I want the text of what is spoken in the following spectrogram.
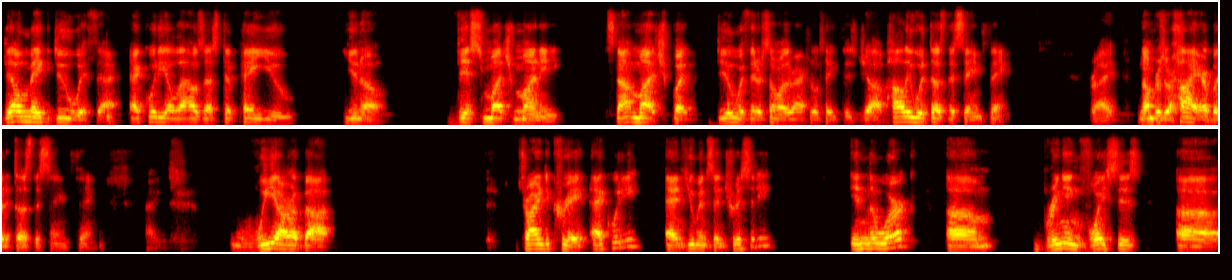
they'll make do with that. Equity allows us to pay you, you know, this much money. It's not much, but deal with it or some other actor will take this job. Hollywood does the same thing, right? Numbers are higher, but it does the same thing. Right? We are about trying to create equity and human centricity in the work, um, bringing voices uh,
